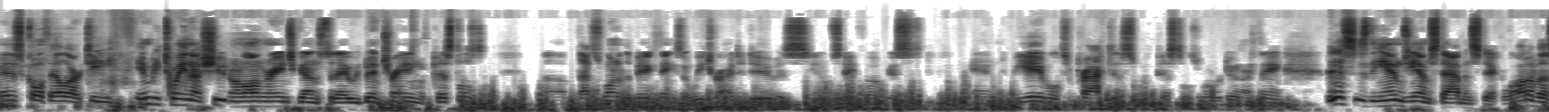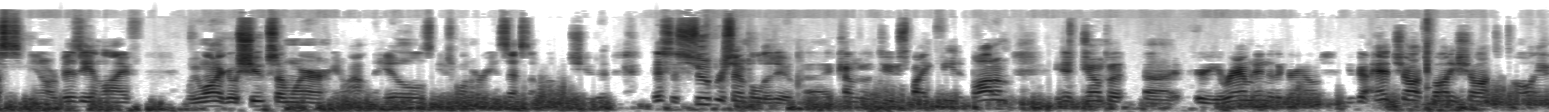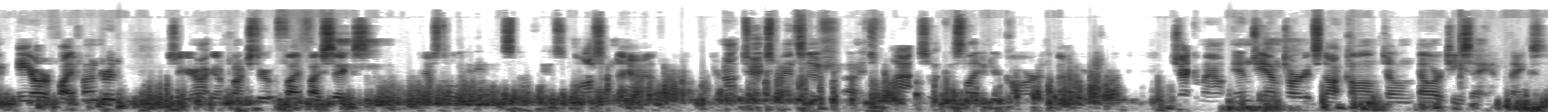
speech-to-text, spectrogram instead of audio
This is Cole LRT. In between us shooting our long range guns today, we've been training with pistols. Um, that's one of the big things that we try to do is you know stay focused and be able to practice with pistols while we're doing our thing. This is the MGM stab and stick. A lot of us, you know, are busy in life. We want to go shoot somewhere, you know, out in the hills. You just want to hurry and set something up and shoot it. This is super simple to do. Uh, it comes with two spike feet at the bottom. You just jump it uh, or you ram it into the ground. You've got headshots, body shots. It's all AR 500, so you're not going to punch through it with 556 pistol stuff. It's awesome to have. They're not too expensive. Uh, it's flat, so it can slide in your car in the back of your truck. Check them out, mgmtargets.com. Tell them LRT say. Thanks.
